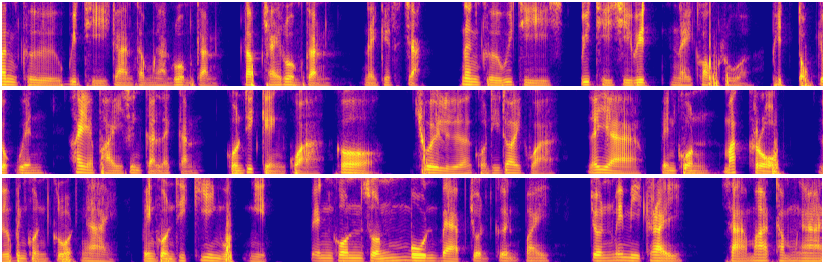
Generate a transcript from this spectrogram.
นั่นคือวิธีการทำงานร่วมกัน รับใช้ร่วมกันในคริสตจักร นั่นคือวิธีวิถีชีวิตในครอบครัว ผิดตกยกเว้น ให้อภัยซึ่งกันและกัน คนที่เก่งกว่าก็ช่วยเหลือคนที่ด้อยกว่า และอย่าเป็นคนมักโกรธ หรือเป็นคนโกรธง่าย เป็นคนที่ขี้หงุดหงิด เป็นคนสมบูรณ์แบบจนเกินไป จนไม่มีใครสามารถทำงาน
